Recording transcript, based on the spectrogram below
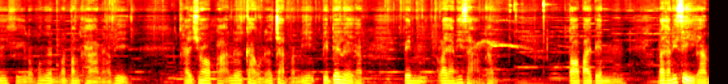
นี่คือหลวงพ่อเงินวัดบางคลานะครับพี่ใครชอบพระเนื้อเก่าเนื้อจัดแบบนี้ปิดได้เลยครับ เป็นรายการที่สามครับ ต่อไปเป็นรายการที่สี่ครับ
